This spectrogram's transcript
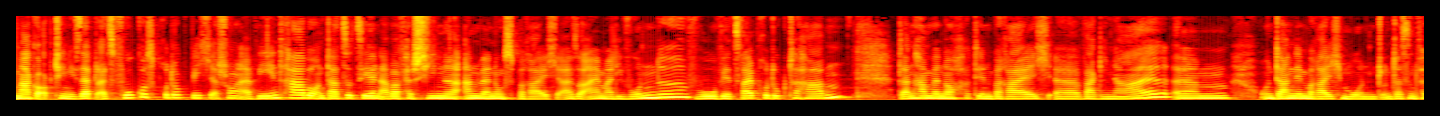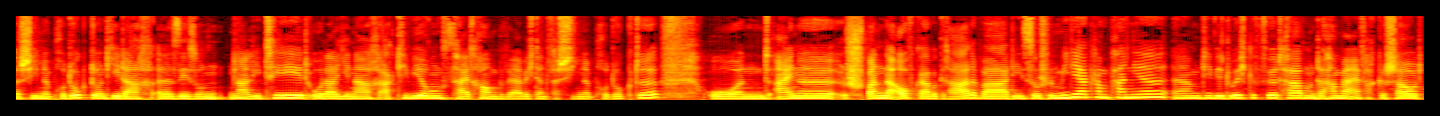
Marke Octinisept als Fokusprodukt, wie ich ja schon erwähnt habe. Und dazu zählen aber verschiedene Anwendungsbereiche. Also einmal die Wunde, wo wir zwei Produkte haben. Dann haben wir noch den Bereich äh, Vaginal ähm, und dann den Bereich Mund. Und das sind verschiedene Produkte und je nach äh, Saisonalität oder je nach Aktivierungszeitraum bewerbe ich dann verschiedene Produkte. Und eine spannende Aufgabe gerade war, die Social-Media-Kampagne, ähm, die wir durchgeführt haben. Und da haben wir einfach geschaut,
